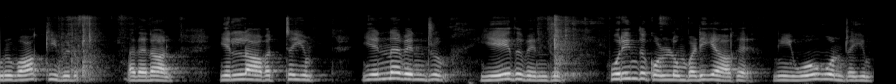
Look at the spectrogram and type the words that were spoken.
உருவாக்கிவிடும். அதனால் எல்லாவற்றையும் என்னவென்றும் ஏதுவென்றும் புரிந்து கொள்ளும்படியாக நீ ஒவ்வொன்றையும்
